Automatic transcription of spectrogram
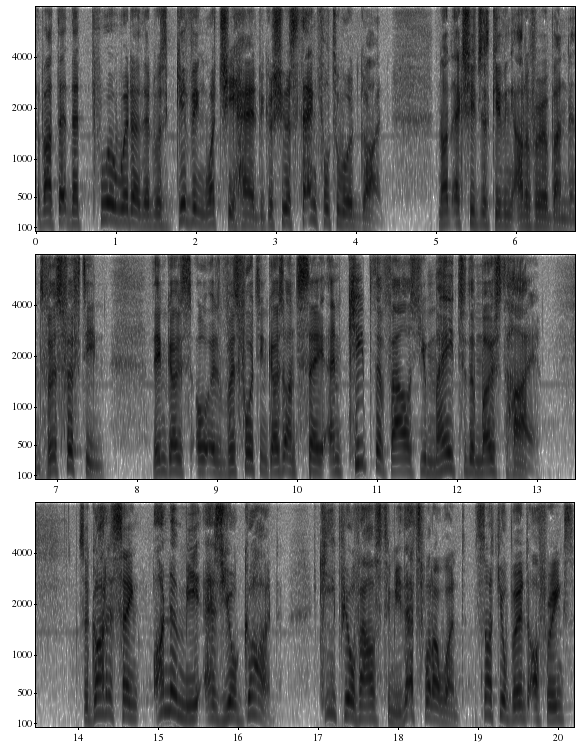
about that, that poor widow that was giving what she had because she was thankful toward God, not actually just giving out of her abundance. Verse 15 then goes, or uh, verse 14 goes on to say, and keep the vows you made to the Most High. So God is saying, honor me as your God. Keep your vows to me. That's what I want. It's not your burnt offerings.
